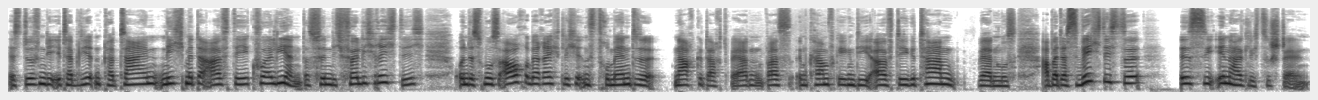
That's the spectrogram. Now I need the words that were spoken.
es dürfen die etablierten Parteien nicht mit der AfD koalieren. Das finde ich völlig richtig. Und es muss auch über rechtliche Instrumente nachgedacht werden, was im Kampf gegen die AfD getan werden muss. Aber das Wichtigste ist, sie inhaltlich zu stellen.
